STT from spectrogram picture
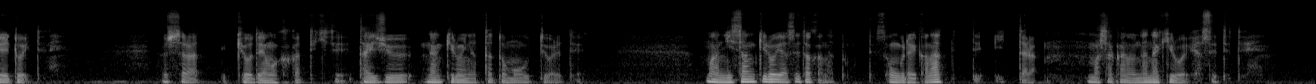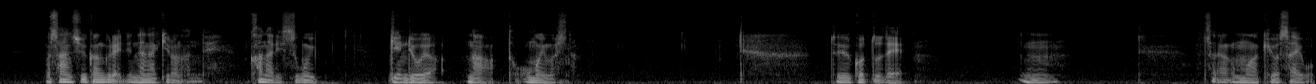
えといてね。そしたら今日電話かかってきて体重何キロになったと思うって言われてまあ23キロ痩せたかなと思ってそんぐらいかなって言ったらまさかの7キロ痩せてて、まあ、3週間ぐらいで7キロなんでかなりすごい減量やなと思いました。ということでうん。さまあ今日最後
